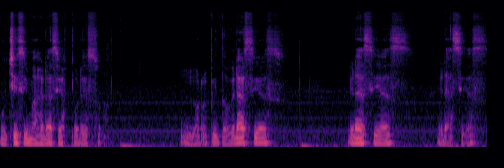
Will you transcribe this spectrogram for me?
muchísimas gracias por eso. Lo repito, gracias, gracias, gracias.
